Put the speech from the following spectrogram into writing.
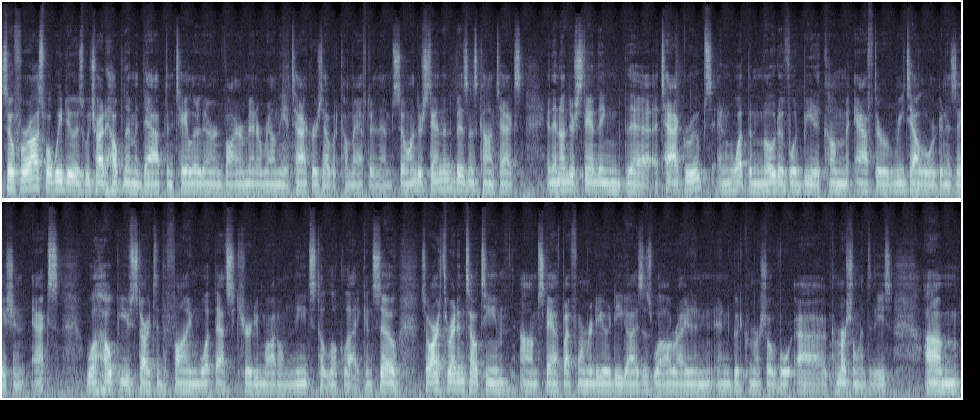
So for us, what we do is we try to help them adapt and tailor their environment around the attackers that would come after them. So understanding the business context and then understanding the attack groups and what the motive would be to come after retail organization X will help you start to define what that security model needs to look like. And so, so our threat intel team, um, staffed by former DoD guys as well, right, and, and good commercial uh, commercial entities, um,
